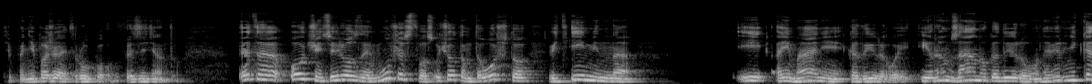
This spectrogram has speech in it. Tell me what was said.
типа не пожать руку президенту. Это очень серьезное мужество с учетом того, что ведь именно и Аймани Кадыровой, и Рамзану Кадырову наверняка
